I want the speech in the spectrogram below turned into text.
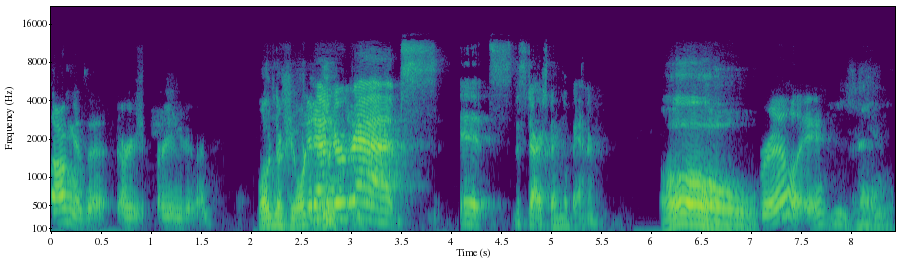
song is it? Or are you doing? Well, no, she already But did. under wraps, it's the Star Spangled Banner. Oh, Really? amazing.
